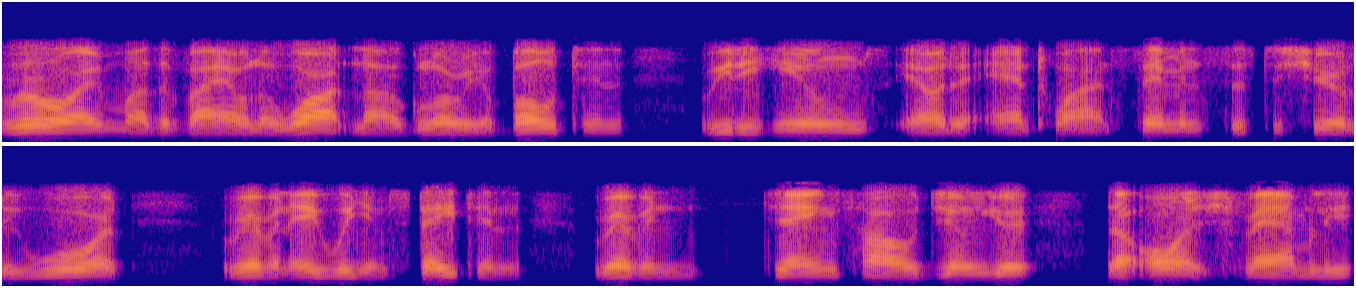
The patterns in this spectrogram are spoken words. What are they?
Roy, Mother Viola Wartlaw, Gloria Bolton, Rita Humes, Elder Antoine Simmons, Sister Shirley Ward, Reverend A. William Staten, Reverend James Hall Jr., the Orange family,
